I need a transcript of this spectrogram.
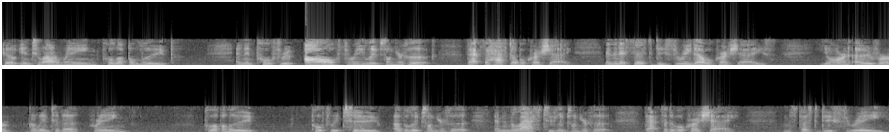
go into our ring, pull up a loop, and then pull through all three loops on your hook. That's a half double crochet. And then it says to do three double crochets, yarn over, go into the ring, pull up a loop, pull through two of the loops on your hook, and then the last two loops on your hook. That's a double crochet. I'm supposed to do three,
